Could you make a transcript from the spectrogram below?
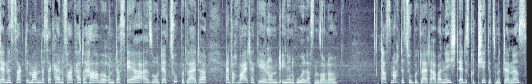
Dennis sagt dem Mann, dass er keine Fahrkarte habe und dass er, also der Zugbegleiter, einfach weitergehen und ihn in Ruhe lassen solle. Das macht der Zugbegleiter aber nicht. Er diskutiert jetzt mit Dennis.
